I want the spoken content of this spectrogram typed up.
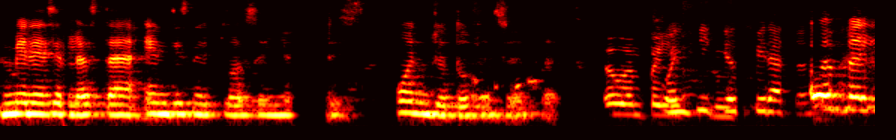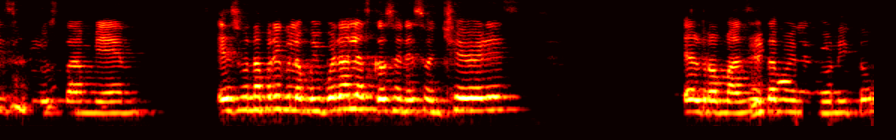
Mírensela, está en Disney Plus, señores. O en YouTube, en su. O en O en película. sitios piratas. O en Pelis Plus también. Es una película muy buena, las canciones son chéveres. El romance Sí. también es bonito.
